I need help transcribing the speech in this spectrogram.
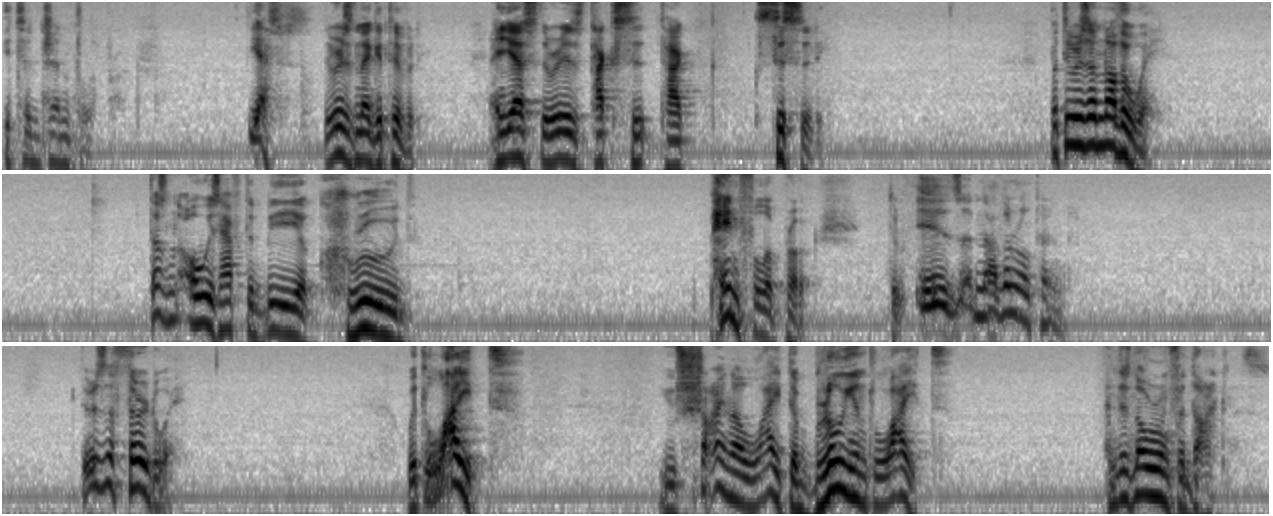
it's a gentle approach. Yes, there is negativity. And yes, there is toxi- toxicity. But there is another way. It doesn't always have to be a crude painful approach. There is another alternative. There is a third way. With light, you shine a light, a brilliant light, and there's no room for darkness.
